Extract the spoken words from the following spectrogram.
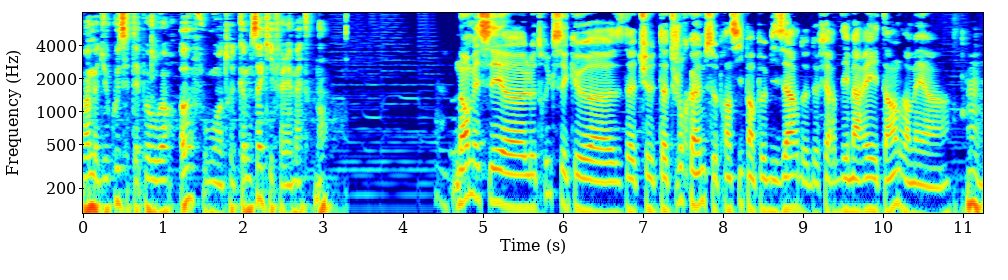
Ouais, mais du coup, c'était Power Off ou un truc comme ça qu'il fallait mettre, non? Non, mais c'est euh, le truc, c'est que euh, t'as, tu as toujours quand même ce principe un peu bizarre de, de faire démarrer éteindre, mais euh, Hmm.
